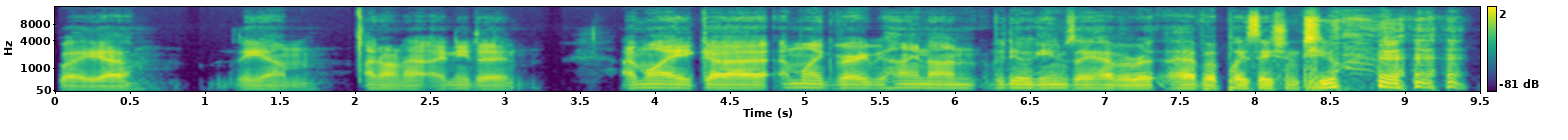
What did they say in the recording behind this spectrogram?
but yeah, the um, I don't know. I need to. I'm like uh, I'm like very behind on video games. I have a re- I have a PlayStation Two.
